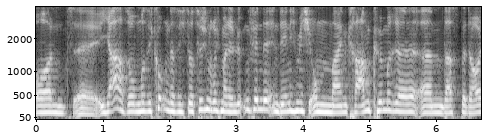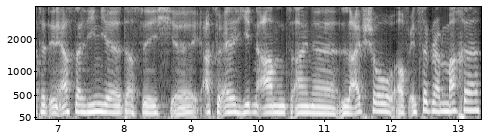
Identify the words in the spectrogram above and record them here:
und äh, ja, so muss ich gucken, dass ich so zwischendurch meine Lücken finde, in denen ich mich um meinen Kram kümmere. Ähm, das bedeutet in erster Linie, dass ich äh, aktuell jeden Abend eine Live-Show auf Instagram mache,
